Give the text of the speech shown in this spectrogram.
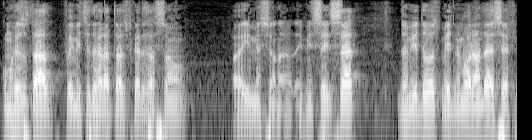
Como resultado, foi emitido o relatório de fiscalização aí mencionado. Em 26 de setembro de 2012, meio de memorando, a SF,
